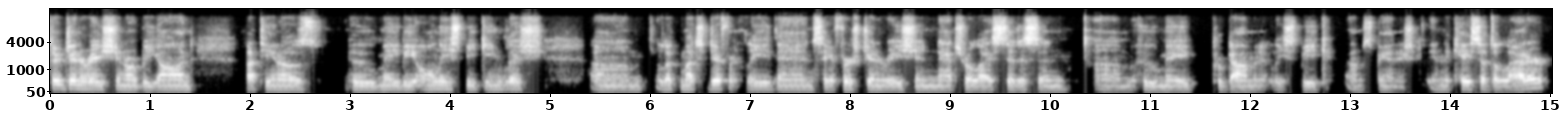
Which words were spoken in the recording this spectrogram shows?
third generation or beyond Latinos who maybe only speak English um, look much differently than, say, a first generation naturalized citizen um, who may predominantly speak um, Spanish. In the case of the latter,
